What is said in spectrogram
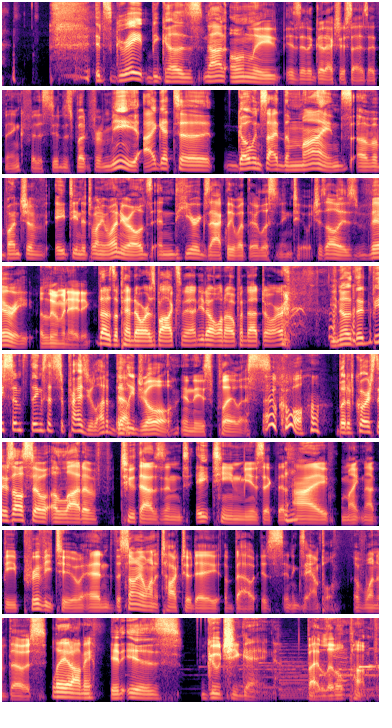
It's great because not only is it a good exercise, I think, for the students, but for me, I get to go inside the minds of a bunch of 18 to 21 year olds and hear exactly what they're listening to, which is always very illuminating. that is a Pandora's box, man. You don't want to open that door. You know, there'd be some things that surprise you. A lot of Billy Joel in these playlists. oh, cool. Huh. But of course, there's also a lot of 2018 music that mm-hmm. I might not be privy to. And the song I want to talk today about is an example of one of those. Lay it on me. It is Gucci Gang by Little Pump.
